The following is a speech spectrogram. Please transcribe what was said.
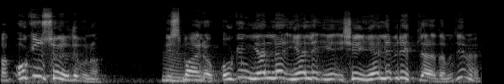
Bak o gün söyledi bunu. İsmail Ok. O gün yerle, yerle, şey, yerle bir ettiler adamı değil mi?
